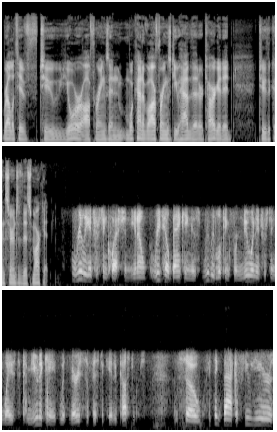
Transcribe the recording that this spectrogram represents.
relative to your offerings, and what kind of offerings do you have that are targeted to the concerns of this market? Question. You know, retail banking is really looking for new and interesting ways to communicate with very sophisticated customers. And so, if you think back a few years,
